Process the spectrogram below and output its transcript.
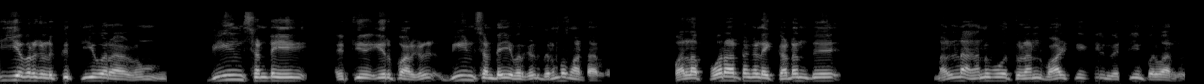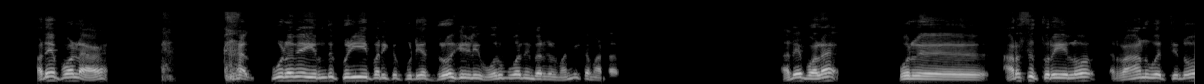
தீயவர்களுக்கு தீவராகவும் வீண் சண்டையை இருப்பார்கள். வீண் சண்டையை இவர்கள் விரும்ப மாட்டார்கள். பல போராட்டங்களை கடந்து நல்ல அனுபவத்துடன் வாழ்க்கையில் வெற்றியும் பெறுவார்கள். அதே போல கூடவே இருந்து குழியை பறிக்கக்கூடிய துரோகிகளை ஒருபோதும் இவர்கள் மன்னிக்க மாட்டார் அதே போல ஒரு அரசு துறையிலோ இராணுவத்திலோ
